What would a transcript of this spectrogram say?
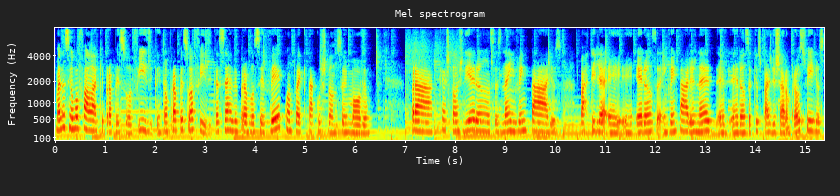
Mas assim, eu vou falar aqui para pessoa física. Então, para pessoa física, serve para você ver quanto é que está custando o seu imóvel para questões de heranças, né, inventários, partilha é, é, herança, inventários, né, herança que os pais deixaram para os filhos,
